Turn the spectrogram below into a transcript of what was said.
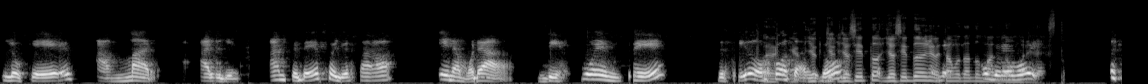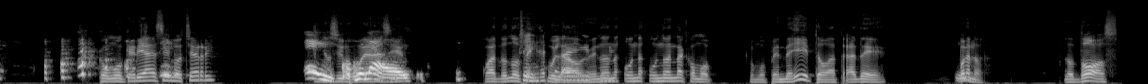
lo que es amar a alguien. Antes de eso yo estaba enamorada. Después de, decido dos cosas, yo, ¿no? yo siento, yo siento que le Me- estamos dando mal voy. a esto. Como quería decirlo Cherry, Ey, yo sí lo voy a culado. decir. cuando uno Sí, está enculado, uno anda como, como pendejito atrás de... Bueno, los dos,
